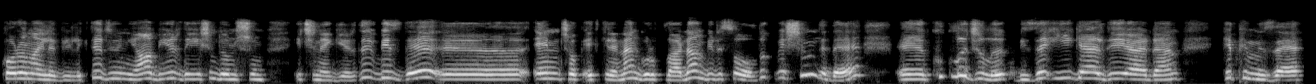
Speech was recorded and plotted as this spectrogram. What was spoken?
korona ile birlikte dünya bir değişim dönüşüm içine girdi. Biz de e, en çok etkilenen gruplardan birisi olduk ve şimdi de e, kuklacılık bize iyi geldiği yerden hepimize,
